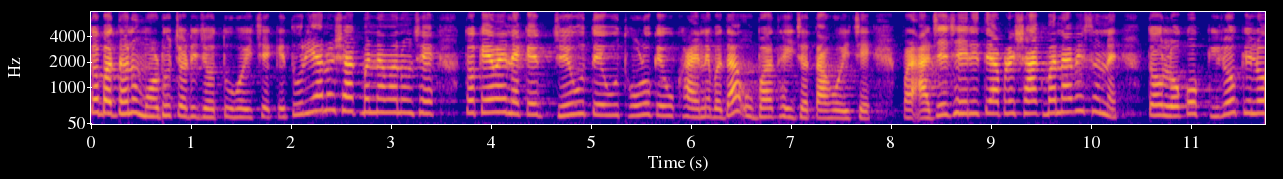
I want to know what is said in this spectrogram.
તો બધાનું મોઢું ચડી જતું હોય છે કે તુરિયાનું શાક બનાવવાનું છે, તો કહેવાય ને કે જેવું તેવું થોડુંક એવું ખાઈને બધા ઊભા થઈ જતા હોય છે. પણ આજે જે રીતે આપણે શાક બનાવીશું ને તો લોકો કિલો કિલો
